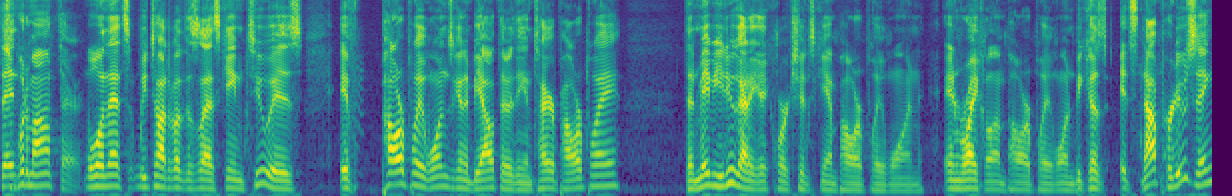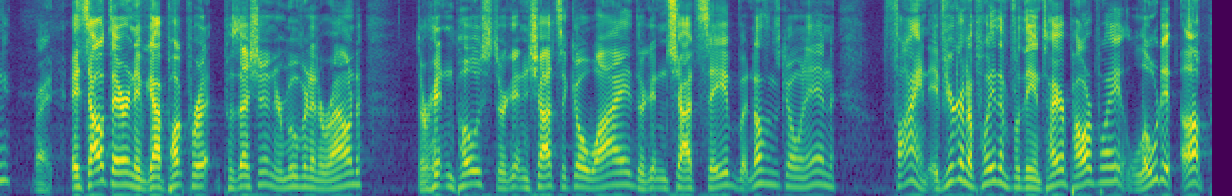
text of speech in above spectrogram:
So put them out there. Well, and that's we talked about this last game too. Is if power play one's going to be out there the entire power play, then maybe you do got to get Korchinski on power play one and Reichel on power play one because it's not producing. Right. It's out there and they've got puck possession and they're moving it around. They're hitting posts. They're getting shots that go wide. They're getting shots saved, but nothing's going in. Fine. If you're going to play them for the entire power play, load it up.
